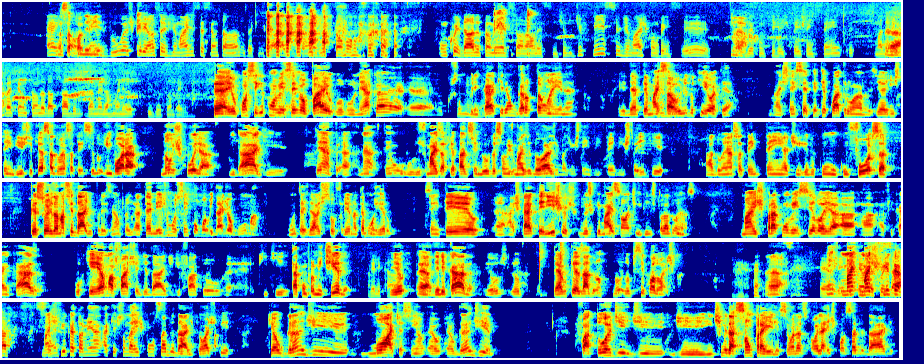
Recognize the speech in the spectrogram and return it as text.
é, nessa então, pandemia? Eu tenho duas crianças de mais de 60 anos aqui em casa, então a gente toma um cuidado também adicional nesse sentido. Difícil demais convencer, fazer é. com que respeitem sempre, mas a é. gente vai tentando adaptar do, da melhor maneira possível também. Né? É, eu consegui convencer é. meu pai, o, o Neca, é, é eu costumo uhum. brincar que ele é um garotão aí, né? Ele deve ter mais uhum. saúde do que eu até. Mas tem 74 anos e a gente tem visto que essa doença tem sido, embora não escolha idade, tem, a, a, né, tem os mais afetados, sem dúvida, são os mais idosos, mas a gente tem, tem visto aí que a doença tem, tem atingido com, com força pessoas da nossa idade, por exemplo, até mesmo sem comorbidade alguma. Muitas delas sofreram, até morreram, sem ter é, as características dos que mais são atingidos pela doença. Mas para convencê-lo a, a, a, ficar em casa, porque é uma faixa de idade de fato é, que está comprometida, delicada. Eu, é, delicada, eu, eu pego pesado no, no, no psicológico. É. é e, mas, mas fica, mas fica também a questão da responsabilidade, que eu acho que, que é o grande mote, assim, é, é, é o grande fator de, de, de intimidação para ele. Assim, olha, olha a responsabilidade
